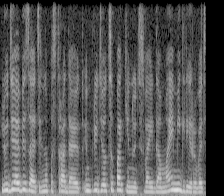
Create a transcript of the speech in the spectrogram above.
Люди обязательно пострадают, им придется покинуть свои дома и мигрировать.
